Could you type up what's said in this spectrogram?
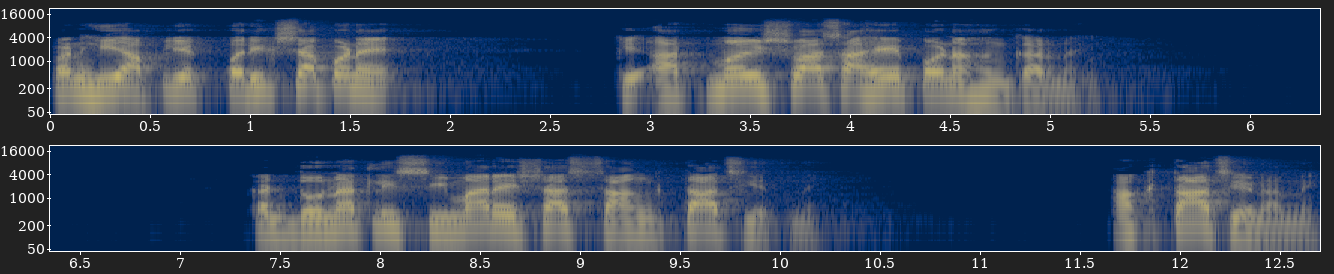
पण ही आपली एक परीक्षा पण आहे की आत्मविश्वास आहे पण अहंकार नाही. कारण दोनातली सीमारेषा सांगताच येत नाही. आखताच येणार नाही.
